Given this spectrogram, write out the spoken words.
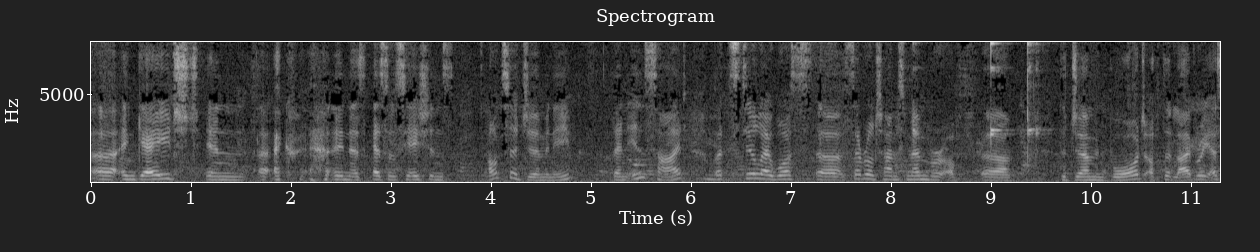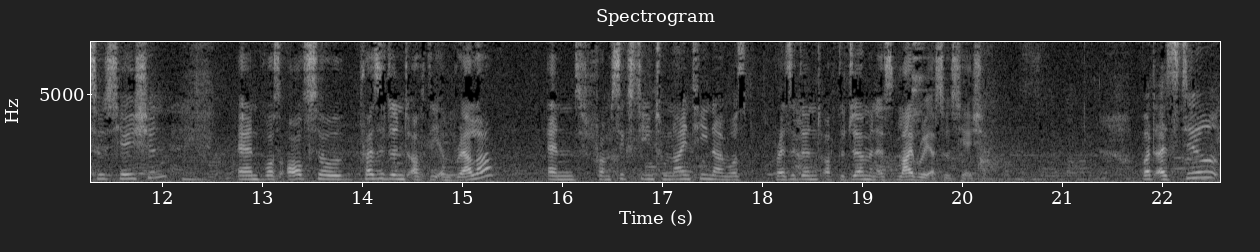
uh, engaged in, uh, in associations outside Germany than inside, but still, I was uh, several times member of uh, the German board of the Library Association and was also president of the Umbrella. And from 16 to 19, I was president of the German Library Association. But I still,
